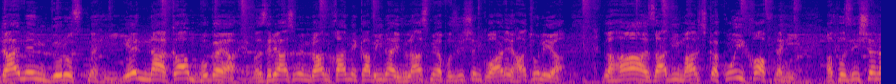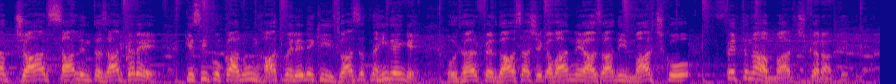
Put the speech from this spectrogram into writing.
ٹائمنگ درست نہیں، یہ ناکام ہو گیا ہے۔ وزیر اعظم عمران خان نے کابینہ اجلاس میں اپوزیشن کو آڑے ہاتھوں لیا۔ کہا آزادی مارچ کا کوئی خوف نہیں۔ اپوزیشن اب چار سال انتظار کرے۔ کسی کو قانون ہاتھ میں لینے کی اجازت نہیں دیں گے۔ ادھر فرداس اوان نے آزادی مارچ کو فتنہ مارچ قرار دے دیا۔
